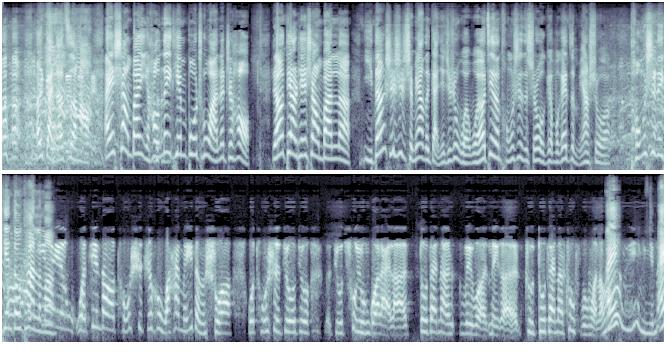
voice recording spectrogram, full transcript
而感到自豪。哎，上班以后 那天播出完了之后，然后第二天上班了，你当时是什么样的感觉？就是我我要见到同事的时候，我该我该怎么样说？同事那天都看了吗？因为我见到同事之后，我还没等说，我同事就就就簇拥过来了，都在那为我那个祝都在那祝福我了。哎哦你你们哎，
